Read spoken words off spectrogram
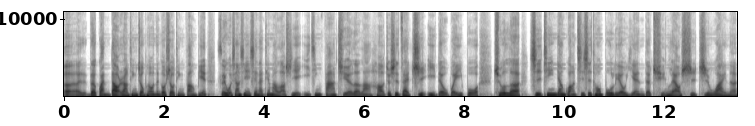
呃的管道，让听众朋友能够收听方便。所以我相信现在天马老师也已经发觉了啦，哈，就是在致意的微博，除了只听央广即时通不留言的群聊室之外呢，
